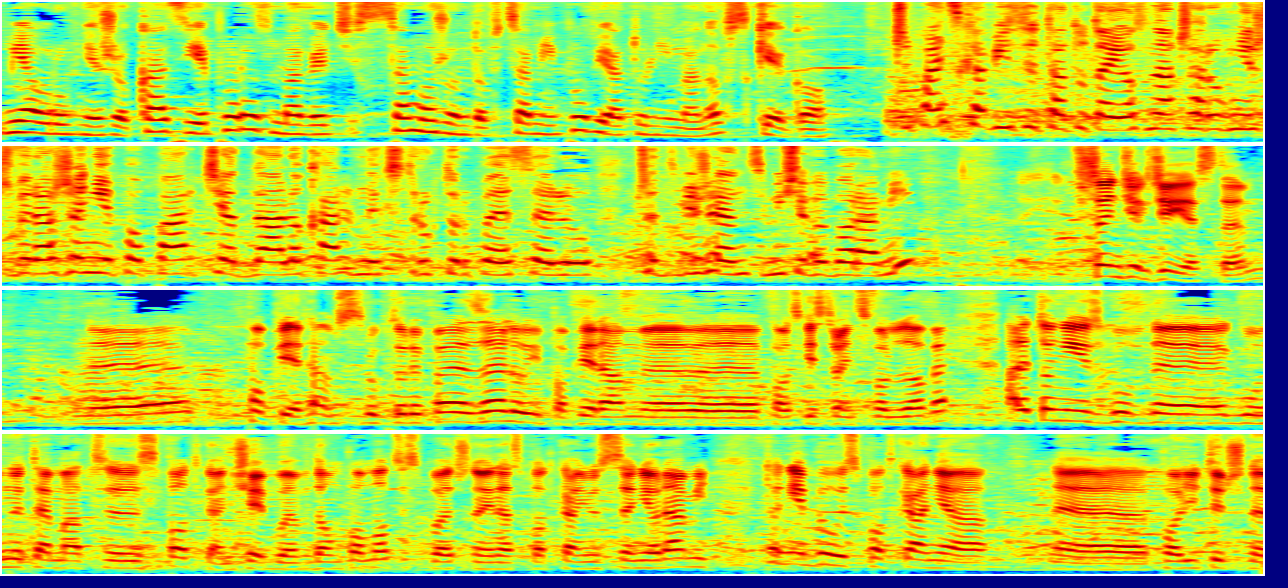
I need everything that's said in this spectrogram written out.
Miał również okazję porozmawiać z samorządowcami powiatu limanowskiego. Czy pańska wizyta tutaj oznacza również wyrażenie poparcia dla lokalnych struktur PSL-u przed zbliżającymi się wyborami? Wszędzie, gdzie jestem, popieram struktury PSL-u i popieram e, Polskie Stronnictwo Ludowe, ale to nie jest główny, główny temat e, spotkań. Dzisiaj byłem w Domu Pomocy Społecznej na spotkaniu z seniorami. To nie były spotkania e, polityczne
